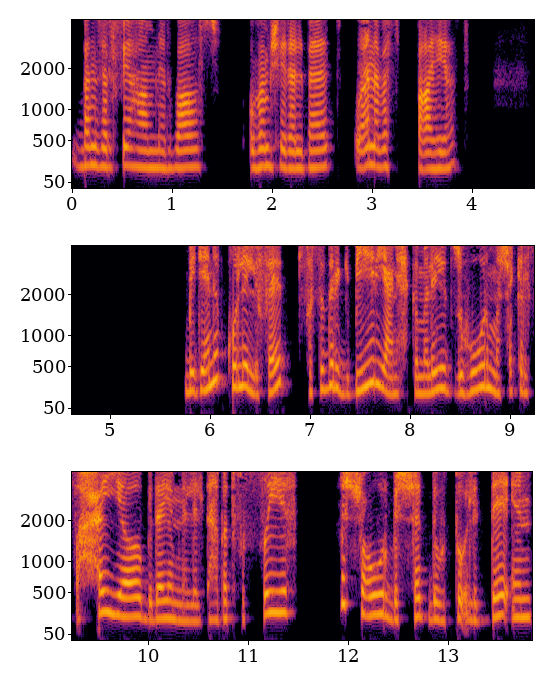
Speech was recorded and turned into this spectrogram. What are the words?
بنزل فيها من الباص وبمشي للبيت وأنا بس بعيط. بجانب كل اللي فات فصدر كبير يعني احتمالية ظهور مشاكل صحية بداية من الالتهابات في الصيف الشعور بالشد والتقل الدائم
